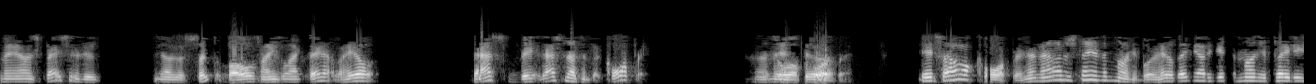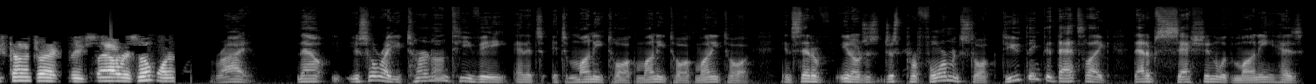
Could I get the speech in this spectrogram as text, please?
now, especially the you know the Super Bowl things like that. Well, hell, that's big, that's nothing but corporate. I It's mean, all uh, corporate. It's all corporate, and I understand the money, but hell, they got to get the money to pay these contracts, these salaries somewhere. Right. Now, you're so right. You turn on TV and it's it's money talk, money talk, money talk instead of, you know, just just performance talk. Do you think that that's like that obsession with money has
